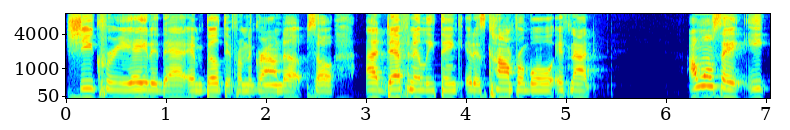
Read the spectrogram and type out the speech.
She created that and built it from the ground up. So I definitely think it is comparable, if not, I won't say. E-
